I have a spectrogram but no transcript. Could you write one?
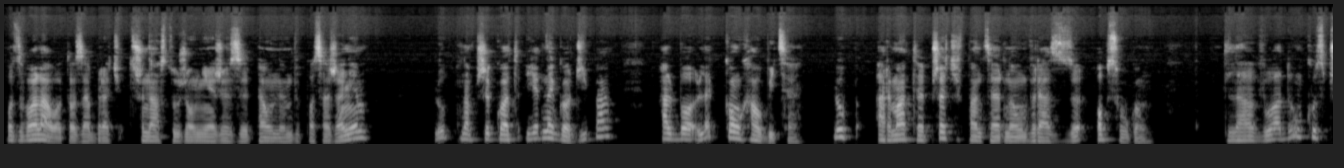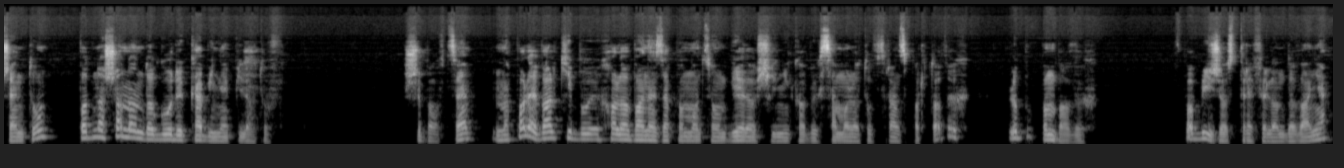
Pozwalało to zabrać 13 żołnierzy z pełnym wyposażeniem lub na przykład jednego jeepa albo lekką haubicę lub armatę przeciwpancerną wraz z obsługą. Dla wyładunku sprzętu podnoszono do góry kabinę pilotów. Szybowce na pole walki były holowane za pomocą wielosilnikowych samolotów transportowych lub bombowych. W pobliżu strefy lądowania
